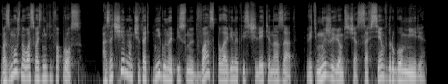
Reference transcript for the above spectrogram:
Возможно, у вас возникнет вопрос, а зачем нам читать книгу, написанную два с половиной тысячелетия назад? Ведь мы живем сейчас совсем в другом мире.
